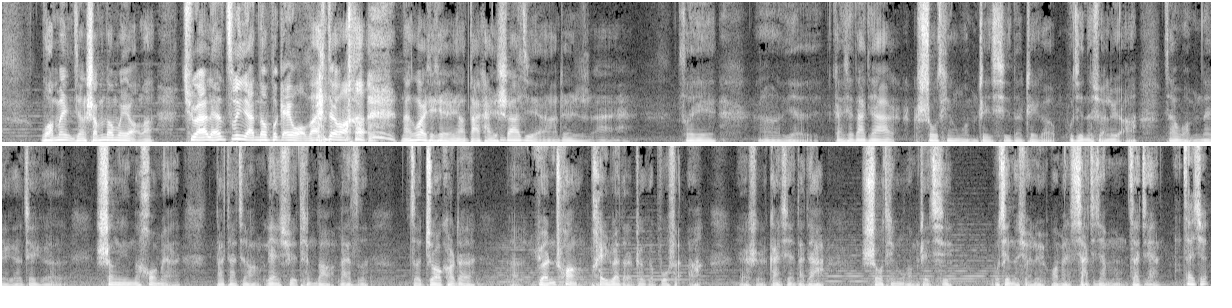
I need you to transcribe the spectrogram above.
我们已经什么都没有了，居然连尊严都不给我们，对吧？难怪这些人要大开杀戒啊！真是哎，所以，嗯，也感谢大家。收听我们这期的这个无尽的旋律啊，在我们那个这个声音的后面，大家将连续听到来自 The Joker 的呃原创配乐的这个部分啊，也是感谢大家收听我们这期无尽的旋律，我们下期节目再见，再见。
